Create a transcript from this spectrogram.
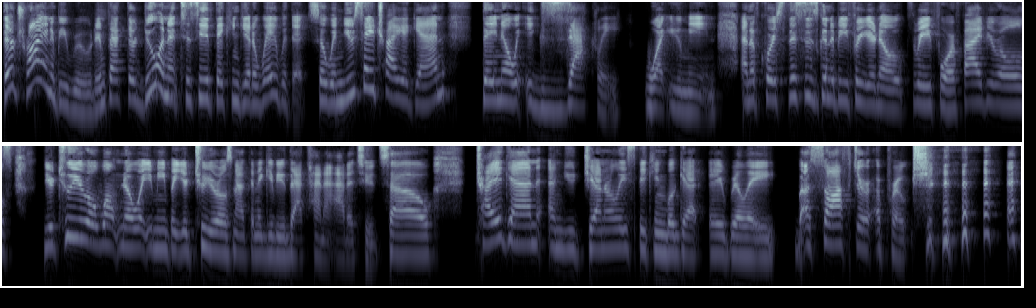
They're trying to be rude. In fact, they're doing it to see if they can get away with it. So when you say try again, they know exactly what you mean. And of course, this is going to be for, you know, three, four, five year olds. Your two year old won't know what you mean, but your two year old's not going to give you that kind of attitude. So try again. And you generally speaking will get a really, a softer approach.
